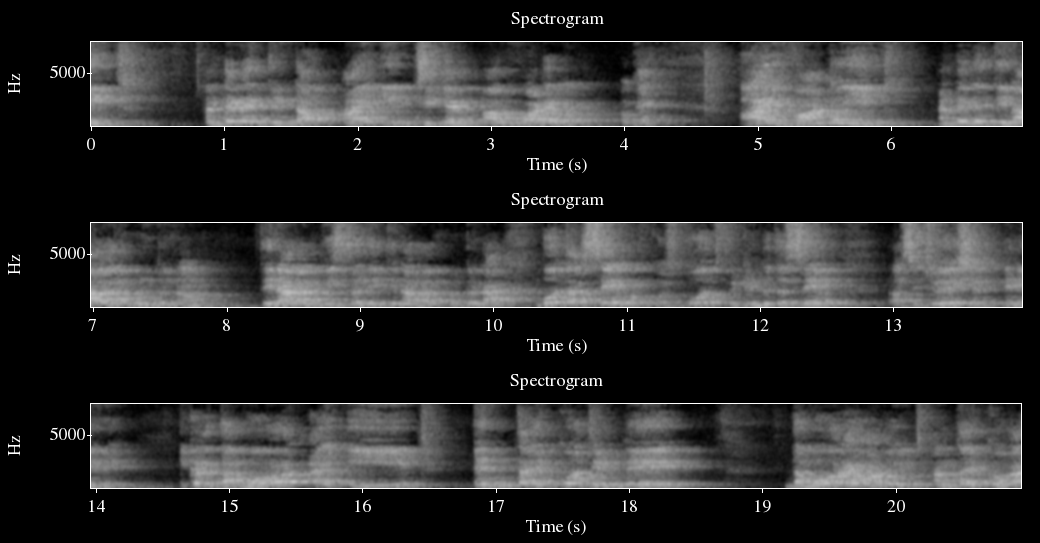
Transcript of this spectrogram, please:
ఈట్ అంటే నేను తింటా. I eat chicken or whatever okay I want to eat అంటే నేను తినాలనుకుంటున్నాను. తినాలనిపిస్తుంది తినాలనుకుంటున్నా. Both are same of course both fit into the same situation anyway ఇక్కడ ద మోర్ ఐ ఈట్ ఎంత ఎక్కువ తింటే the more I want it అంత ఎక్కువగా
